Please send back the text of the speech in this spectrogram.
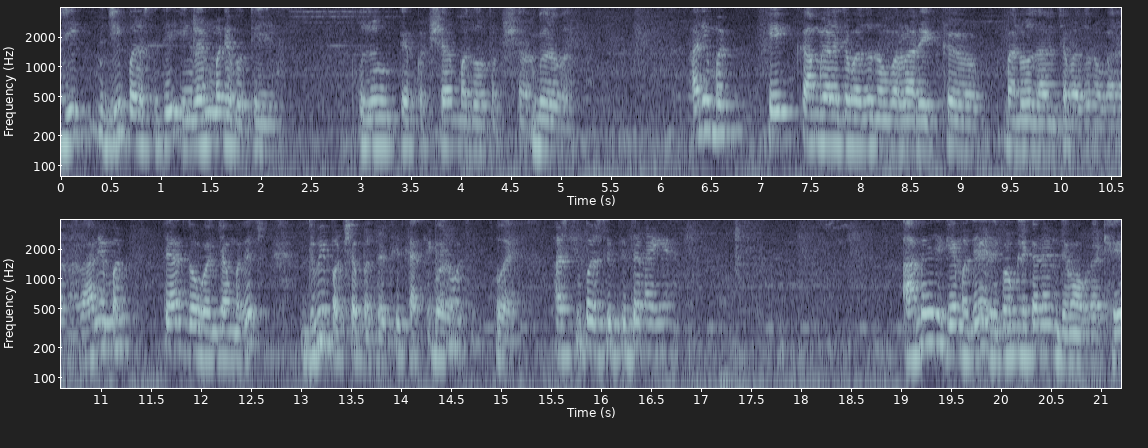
जी जी परिस्थिती इंग्लंडमध्ये होती उजू हे पक्ष मजूर पक्ष. बरोबर. आणि मग एक कामगाराच्या बाजूने उभा राहणार एक भांडवलदारांच्या बाजूने उभा राहणार. आणि मग त्या दोघांच्या मध्येच द्विपक्ष पद्धती त्या ठिकाणी बरोबर. होती. आज ती परिस्थिती तर नाही आहे अमेरिकेमध्ये रिपब्लिकन आणि डेमोक्रॅट हे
